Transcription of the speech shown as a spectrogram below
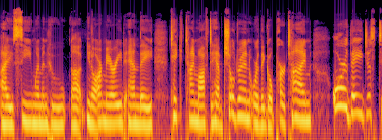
I see women who, uh, you know, are married and they take time off to have children or they go part time or they just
